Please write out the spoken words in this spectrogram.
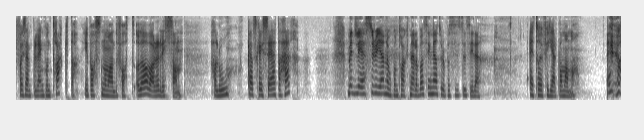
for en kontrakt da, i posten vi hadde fått. Og da var det litt sånn Hallo, hva skal jeg se etter her? Men Leste du gjennom kontrakten, eller bare signerte du på siste side? Jeg tror jeg fikk hjelp av mamma. ja,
